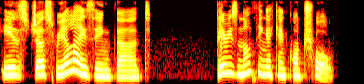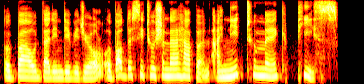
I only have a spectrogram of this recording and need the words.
Is just realizing that there is nothing I can control about that individual, about the situation that happened. I need to make peace.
